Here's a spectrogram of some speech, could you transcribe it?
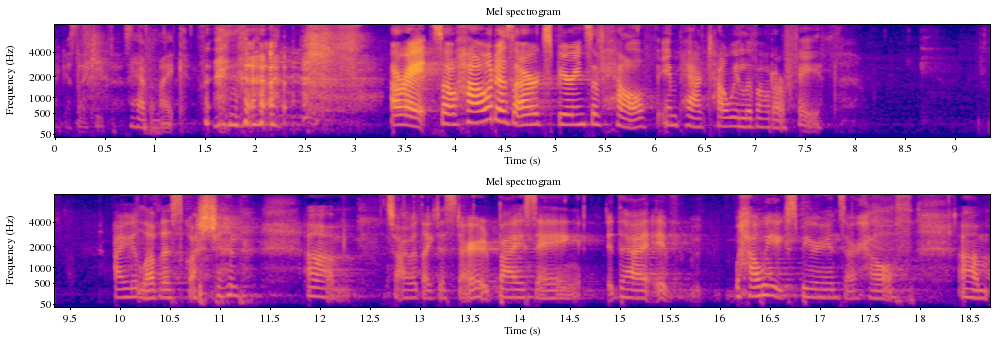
I guess I keep this. I have a mic. All right, so how does our experience of health impact how we live out our faith? I love this question. Um, so I would like to start by saying that how we experience our health, um,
